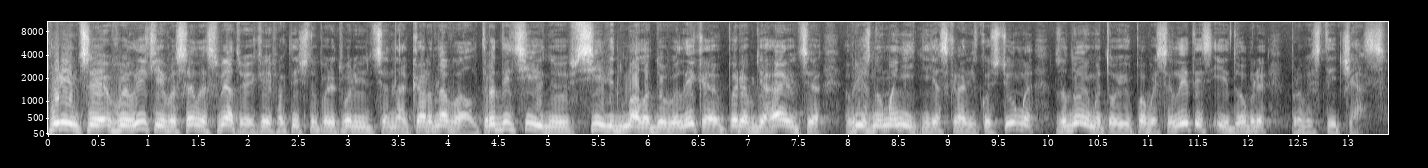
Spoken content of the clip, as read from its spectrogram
Пурім це велике і веселе свято, яке фактично перетворюється на карнавал. Традиційно всі від мала до велика перевдягаються в різноманітні яскраві костюми з одною метою повеселитись і добре провести час.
